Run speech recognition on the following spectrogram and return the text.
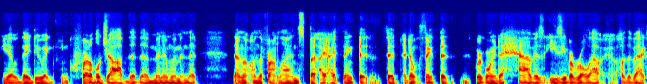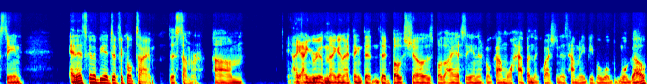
you know they do an incredible job. The the men and women that on the, on the front lines, but I, I think that that I don't think that we're going to have as easy of a rollout of the vaccine, and it's going to be a difficult time this summer. Um, I, I, agree with Megan. I think that that both shows, both ISE and InfoComm, will happen. The question is how many people will will go,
